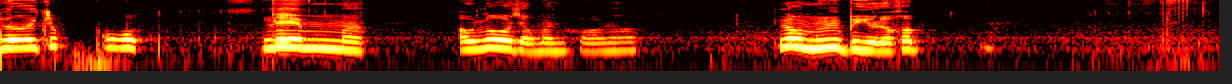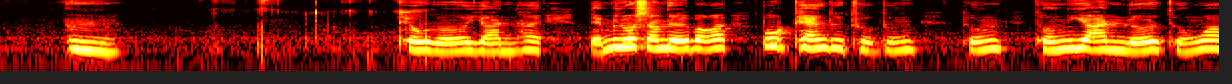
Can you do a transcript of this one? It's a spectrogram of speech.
เลยเจ้ากูเล่มอะเอาโล่จากมันพอนะครับโล่มันไม่มีประโยชน์แล้วครับ อืม เทลเดี๋ยวเรายันให้ แต่ไม่รู้สำเร็จหรือเปล่าว่าพวกแทงถึงถึงถึงถึงถึงยันหรือถึงว่า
